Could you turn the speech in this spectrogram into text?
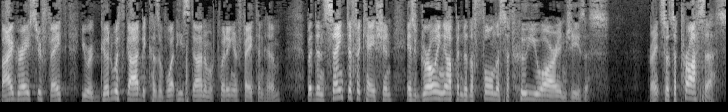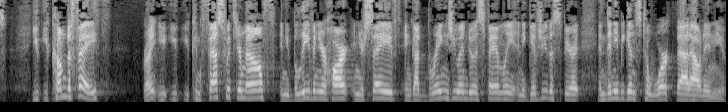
By grace through faith, you are good with God because of what he's done and we're putting our faith in him. But then sanctification is growing up into the fullness of who you are in Jesus. Right? So it's a process. You, you come to faith, right? You, you, you confess with your mouth and you believe in your heart and you're saved and God brings you into His family and He gives you the Spirit and then He begins to work that out in you.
